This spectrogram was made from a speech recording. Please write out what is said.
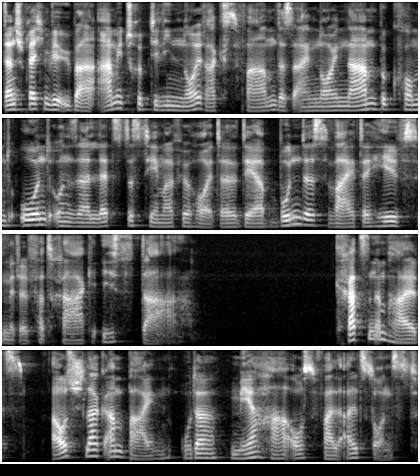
Dann sprechen wir über Amitriptylin Neurax-Farm, das einen neuen Namen bekommt. Und unser letztes Thema für heute, der bundesweite Hilfsmittelvertrag, ist da. Kratzen im Hals, Ausschlag am Bein oder mehr Haarausfall als sonst.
